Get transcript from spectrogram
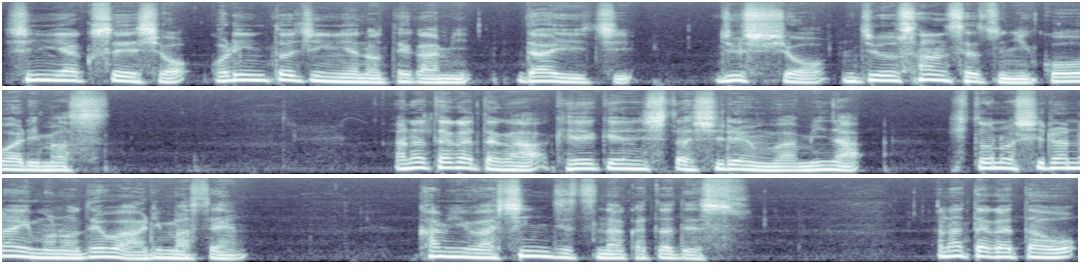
新約聖書コリント人への手紙第1 10章13節にこうあります。あなた方が経験した試練は皆人の知らないものではありません。神は真実な方です。あなた方を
